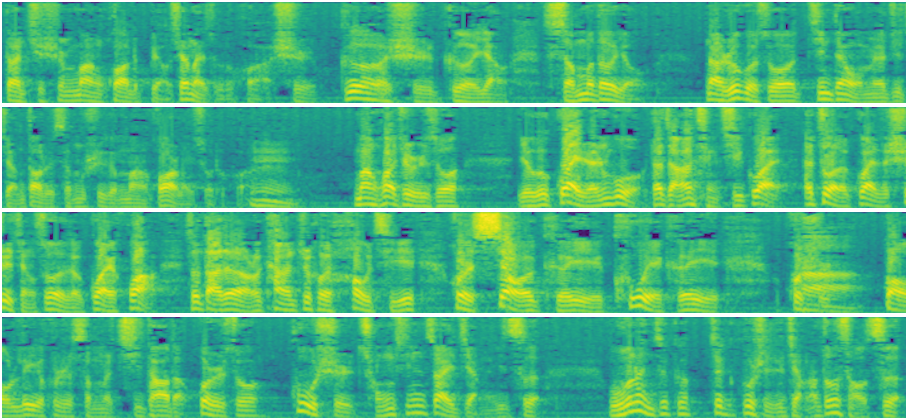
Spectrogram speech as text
但其实漫画的表现来说的话，是各式各样，什么都有。那如果说今天我们要去讲到底什么是一个漫画来说的话，嗯，漫画就是说有个怪人物，他长得挺奇怪，他做了怪的事情，说了怪话，所以大家早上看了之后好奇，或者笑也可以，哭也可以，或是暴力或者什么其他的，或者说故事重新再讲一次，无论这个这个故事就讲了多少次。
